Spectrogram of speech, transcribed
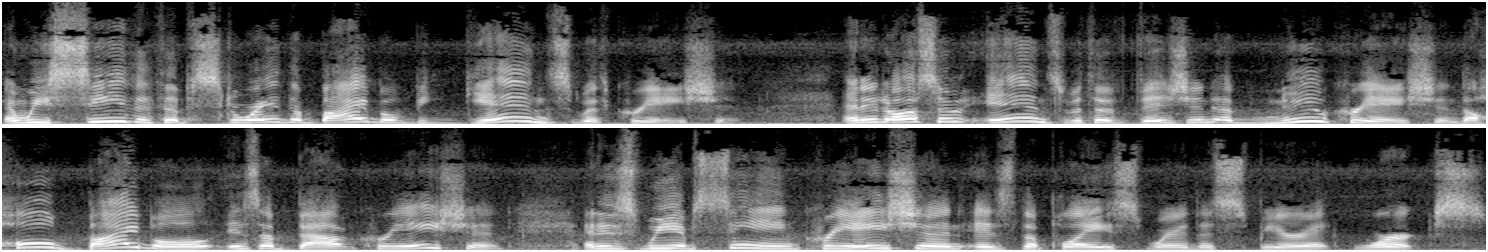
And we see that the story of the Bible begins with creation. And it also ends with a vision of new creation. The whole Bible is about creation. And as we have seen, creation is the place where the Spirit works.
